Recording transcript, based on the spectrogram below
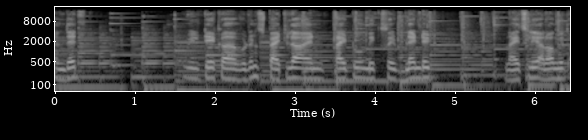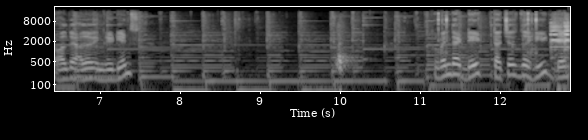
And then we'll take a wooden spatula and try to mix it blend it nicely along with all the other ingredients. So when the date touches the heat then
